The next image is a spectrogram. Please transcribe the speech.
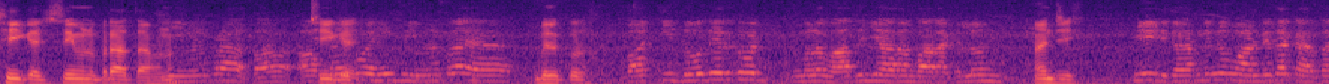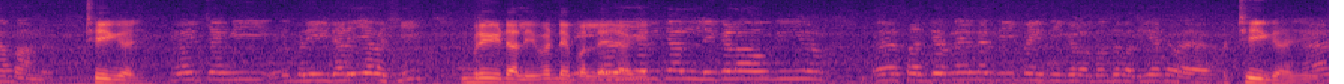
ਠੀਕ ਹੈ ਜੀ ਸੀਮਨ ਭਰਾਤਾ ਹੁਣ। ਸੀਮਨ ਭਰਾਤਾ ਵਾ। ਠੀਕ ਹੈ। ਅਸੀਂ ਸੀਮਨ ਭਰਾਇਆ। ਬਿਲਕੁਲ। ਬਾਕੀ ਦੋ ਦਿਨ ਕੋ ਮਤਲਬ ਵੱਧ 11 12 ਕਿਲੋ ਸੀ। ਹਾਂਜੀ। ਹੀਟ ਕਰਨੇ ਨੂੰ ਵਾਂਡੇ ਦਾ ਕਰਤਾ ਬੰਦ। ਠੀਕ ਹੈ ਜੀ। ਇਹ ਚੰਗੀ ਬਰੀਡ ਵਾਲੀ ਹੈ ਵਸ਼ੀ ਬਰੀਡ ਵਾਲੀ ਵੱਡੇ ਪੱਲੇ ਜਾ ਕੇ। ਚੱਲ ਨਿਕਲ ਆਊਗੀ ਅਹ ਸੱਜਰ ਨੇ ਇਹਨੇ 30 35 ਕਿਲੋ ਦੁੱਧ ਵਧੀਆ ਚਵਾਇਆ। ਠੀਕ ਹੈ ਜੀ। ਹੈਂ।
